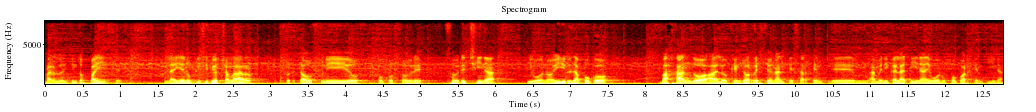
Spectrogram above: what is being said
para los distintos países. La idea en un principio es charlar sobre Estados Unidos, un poco sobre, sobre China y bueno, ir de a poco bajando a lo que es lo regional que es Argent- eh, América Latina y bueno, un poco Argentina.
